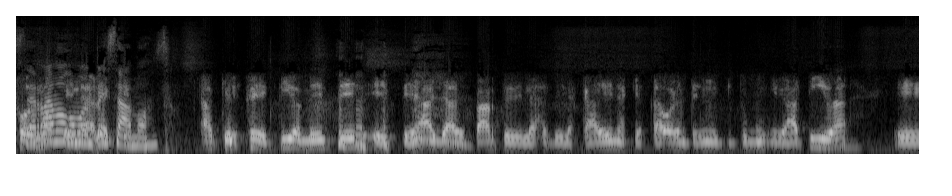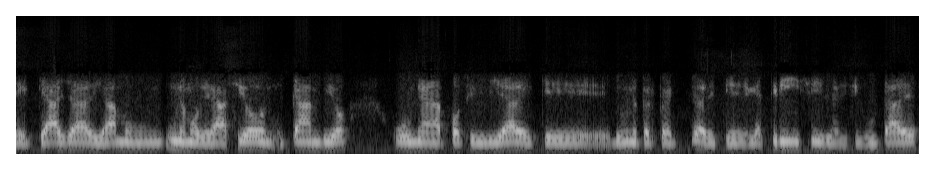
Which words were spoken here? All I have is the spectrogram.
Cerramos como empezamos. A que efectivamente este, haya de parte de las, de las cadenas que hasta ahora han tenido una actitud muy negativa, eh, que haya, digamos, un- una moderación, un cambio, una posibilidad de que, de una perspectiva de que la crisis, las dificultades,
